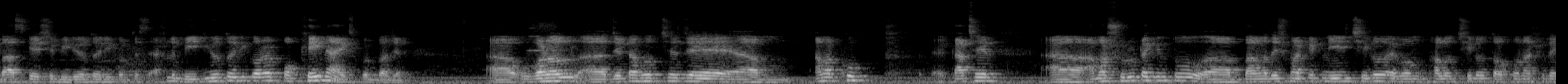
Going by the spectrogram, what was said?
বা আজকে এসে ভিডিও তৈরি করতেছে। আসলে ভিডিও তৈরি করার পক্ষেই না এক্সপোর্ট বাজার। ওভারঅল যেটা হচ্ছে যে আম, আমার খুব কাছের আমার শুরুটা কিন্তু বাংলাদেশ মার্কেট নিয়েই ছিল এবং ভালো ছিল। তখন আসলে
